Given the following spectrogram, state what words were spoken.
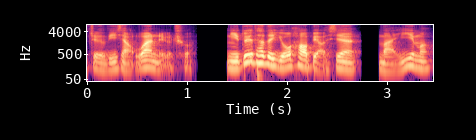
这个理想 ONE 这个车，你对它的油耗表现满意吗？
